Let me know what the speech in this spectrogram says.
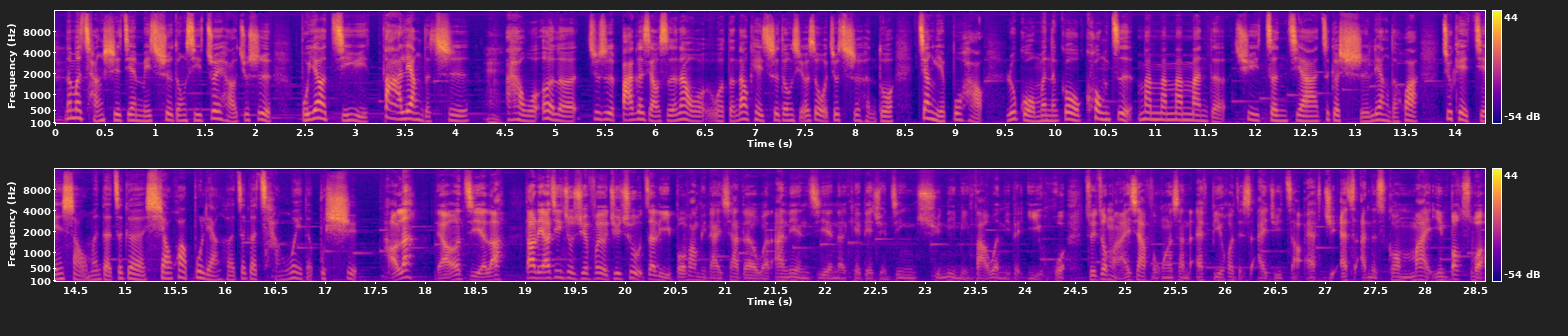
嗯、那么长时间没吃东西，最好就是不要给予大量的吃，嗯啊，我饿了就是八个小时，那我我等到可以吃东西的时候我就吃很多，这样也不好。如果我们能够控制，慢慢慢慢的去增加这个食量的话，就可以减少我们的这个消化不良和这个肠胃的不适。好了，了解了。到底要清楚学佛有去处，这里播放平台下的文案链接呢，可以点选进去匿名发问你的疑惑。追踪马来西亚佛光山的 FB 或者是 IG 找 FGS underscore my inbox 我，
